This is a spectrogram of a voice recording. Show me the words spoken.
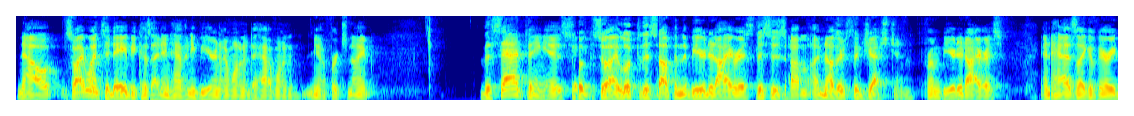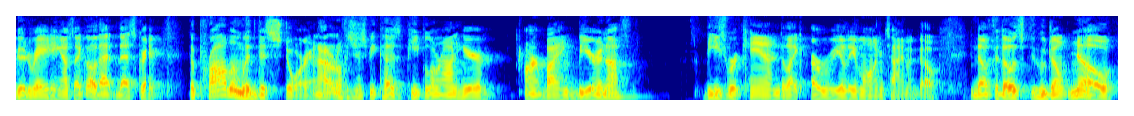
Now, so I went today because I didn't have any beer and I wanted to have one, you know, for tonight. The sad thing is, so, so I looked this up in the Bearded Iris. This is um, another suggestion from Bearded Iris. and it has like a very good rating. I was like, oh, that that's great. The problem with this store, and I don't know if it's just because people around here aren't buying beer enough. These were canned like a really long time ago. Now, for those who don't know,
